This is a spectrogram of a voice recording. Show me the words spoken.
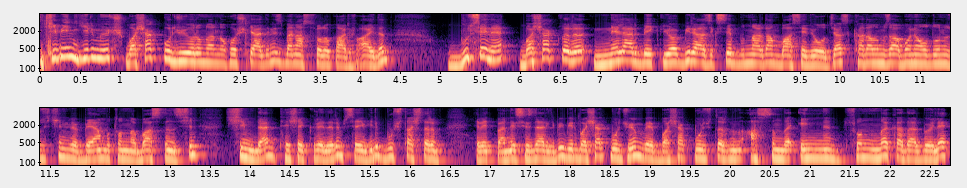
2023 Başak Burcu yorumlarına hoş geldiniz. Ben astrolog Arif Aydın. Bu sene Başakları neler bekliyor birazcık size bunlardan bahsediyor olacağız. Kanalımıza abone olduğunuz için ve beğen butonuna bastığınız için şimdiden teşekkür ederim sevgili burç taşlarım. Evet ben de sizler gibi bir Başak Burcuyum ve Başak Burçlarının aslında eninin sonuna kadar böyle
